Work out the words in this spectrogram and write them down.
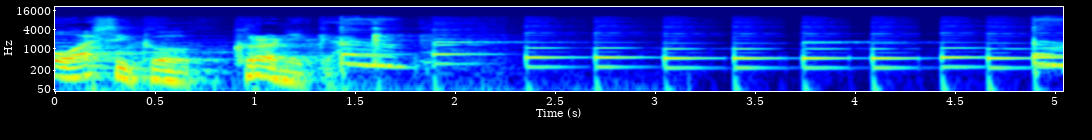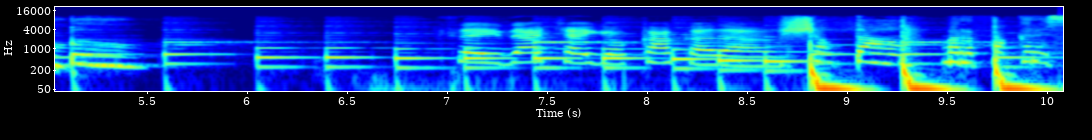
Oasiko Kronikak. Zeida txaio kakadan. Shutdown, motherfucker is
